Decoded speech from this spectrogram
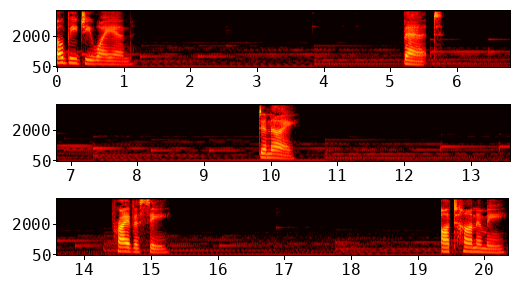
OBGYN Bet. Deny. Privacy. Autonomy.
